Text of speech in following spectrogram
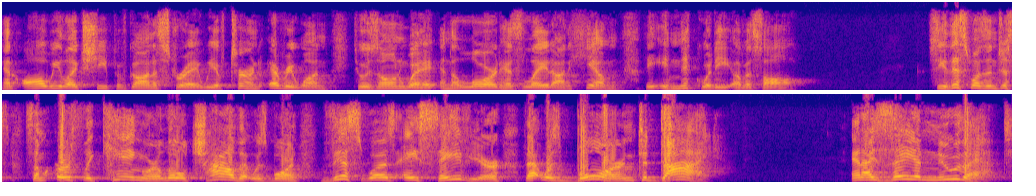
And all we like sheep have gone astray. We have turned everyone to his own way, and the Lord has laid on him the iniquity of us all. See, this wasn't just some earthly king or a little child that was born. This was a Savior that was born to die. And Isaiah knew that.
